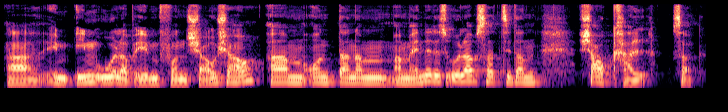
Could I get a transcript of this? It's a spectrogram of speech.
Äh, im, im Urlaub eben von Schau Schau. Ähm, und dann am, am Ende des Urlaubs hat sie dann Schaukall gesagt.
